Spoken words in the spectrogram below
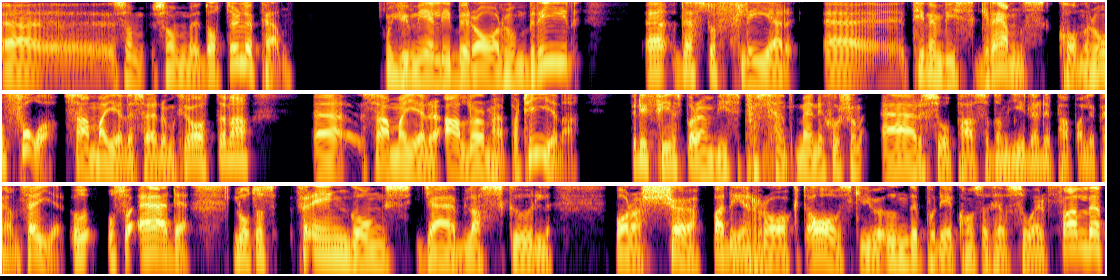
eh, som, som dotter Le Pen. Och ju mer liberal hon blir, eh, desto fler eh, till en viss gräns kommer hon få. Samma gäller Sverigedemokraterna, eh, samma gäller alla de här partierna. För det finns bara en viss procent människor som är så pass att de gillar det pappa Le Pen säger. Och, och så är det. Låt oss för en gångs jävla skull bara köpa det rakt av, skriva under på det, konstatera att så är fallet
